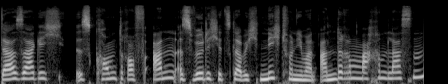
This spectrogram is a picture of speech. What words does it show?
Da sage ich, es kommt drauf an. Es würde ich jetzt, glaube ich, nicht von jemand anderem machen lassen,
